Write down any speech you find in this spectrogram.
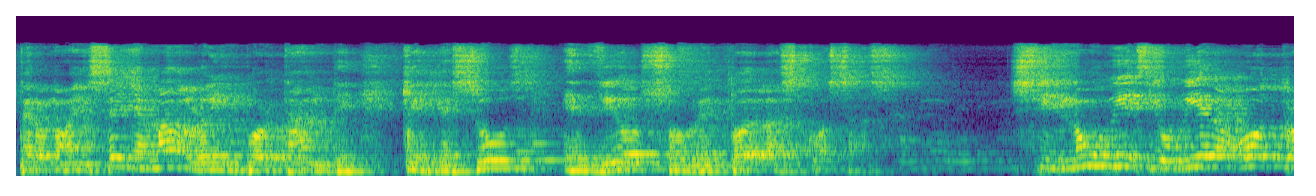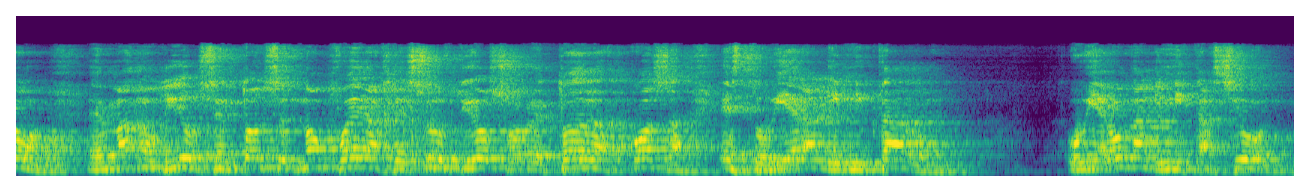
pero nos enseña, hermano, lo importante, que Jesús es Dios sobre todas las cosas. Si no hubiera, si hubiera otro hermano Dios, entonces no fuera Jesús Dios sobre todas las cosas, estuviera limitado. Hubiera una limitación.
